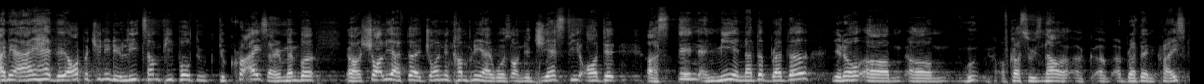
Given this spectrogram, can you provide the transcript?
I mean, I had the opportunity to lead some people to, to Christ. I remember uh, shortly after I joined the company, I was on the GST audit uh, stint, and me, another brother, you know, um, um, who, of course, who's now a, a brother in Christ,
